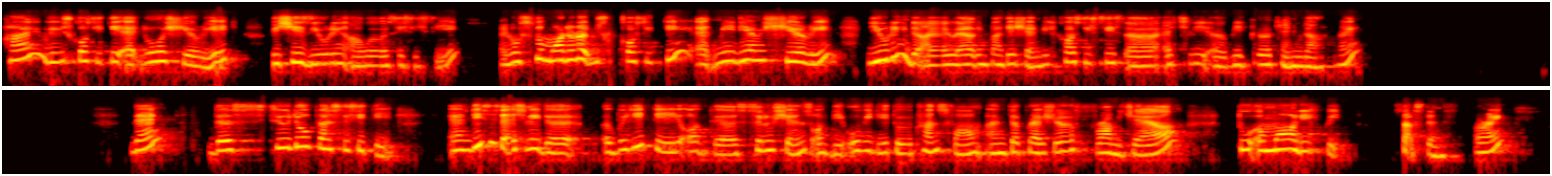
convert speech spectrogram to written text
High viscosity at low shear rate, which is during our CCC and also moderate viscosity at medium shear rate during the IOL implantation because this is uh, actually a bigger cannula, right? Then the pseudoplasticity. And this is actually the ability of the solutions of the OVD to transform under pressure from gel to a more liquid substance, all right?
